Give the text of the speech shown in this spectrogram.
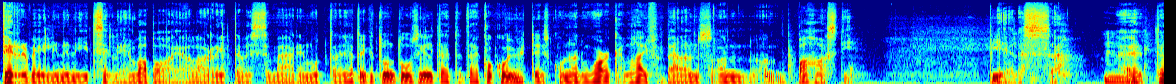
terveellinen itselleen vapaa-ajalla riittävissä määrin, mutta jotenkin tuntuu siltä, että tämä koko yhteiskunnan work-life balance on, on pahasti pielessä. Mm. Että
